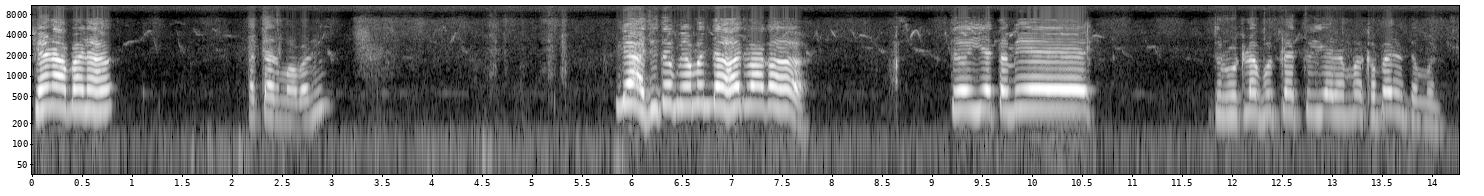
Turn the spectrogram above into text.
ક્યાં ના બને? અત્યારમાં બન્યું? લે, હજુ તો મેમન જ વાગે. તો અહીંયા તમે રોટલા બોટલા તો યાર અમને ખબર ને તમને?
